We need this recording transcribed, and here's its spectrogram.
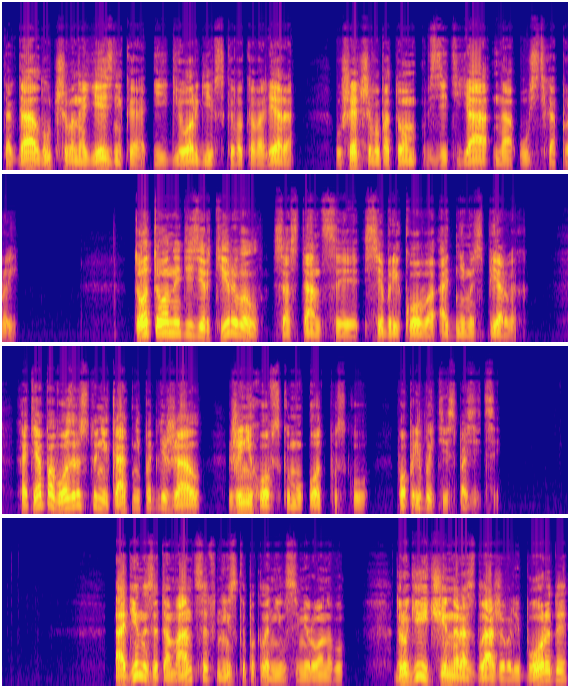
тогда лучшего наездника и георгиевского кавалера, ушедшего потом в зятья на Усть-Хапры. Тот он и дезертировал со станции Себрякова одним из первых, хотя по возрасту никак не подлежал жениховскому отпуску по прибытии с позиции. Один из атаманцев низко поклонился Миронову. Другие чинно разглаживали бороды,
